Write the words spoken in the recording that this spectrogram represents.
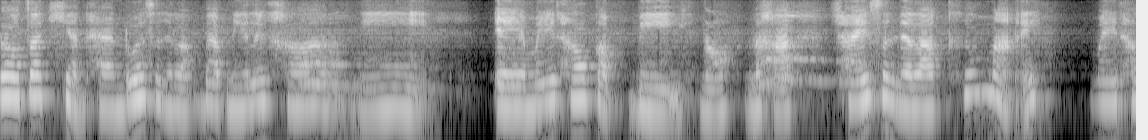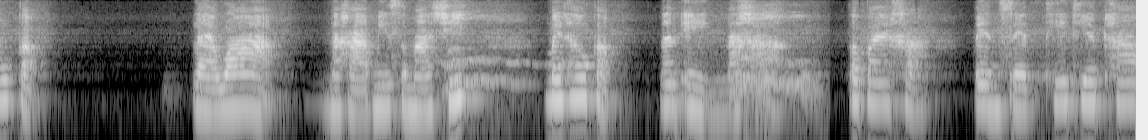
เราจะเขียนแทนด้วยสัญลักษณ์แบบนี้เลยค่ะ นี่ A ไม่เท่ากับ B เนาะนะคะ ใช้สัญลักษณ์เครื่องหมายไม่เท่ากับ แปลว่านะคะ มีสมาชิกไม่เท่ากับนั่นเองนะคะ ต่อไปค่ะ เป็นเซตที่เทียบเท่า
